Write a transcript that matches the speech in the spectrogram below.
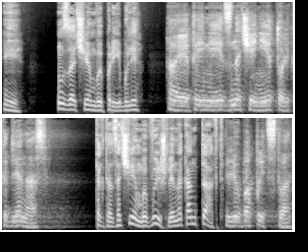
«И зачем вы прибыли?» «А это имеет значение только для нас». Тогда зачем вы вышли на контакт? Любопытство.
